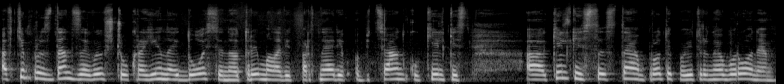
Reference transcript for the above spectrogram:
А втім, президент заявив, що Україна й досі не отримала від партнерів обіцянку кількість. Кількість систем протиповітряної оборони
